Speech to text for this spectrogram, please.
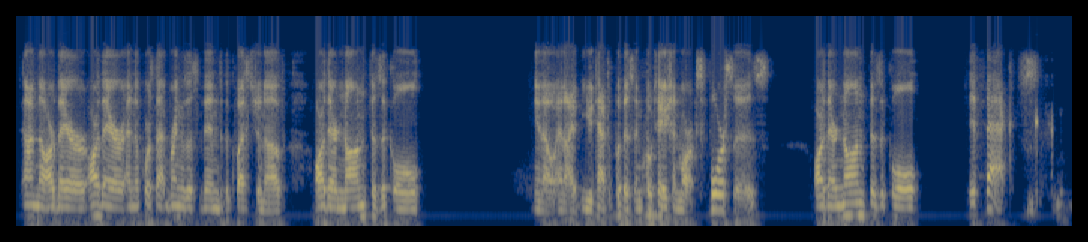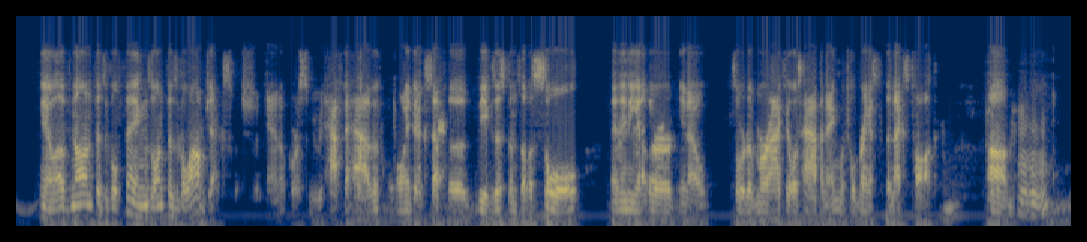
and are there are there and of course that brings us then to the question of are there non-physical you know and I you'd have to put this in quotation marks forces are there non-physical effects you know of non-physical things on physical objects? Which again of course we would have to have if we're going to accept the the existence of a soul and any other you know sort of miraculous happening which will bring us to the next talk. Um, mm-hmm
